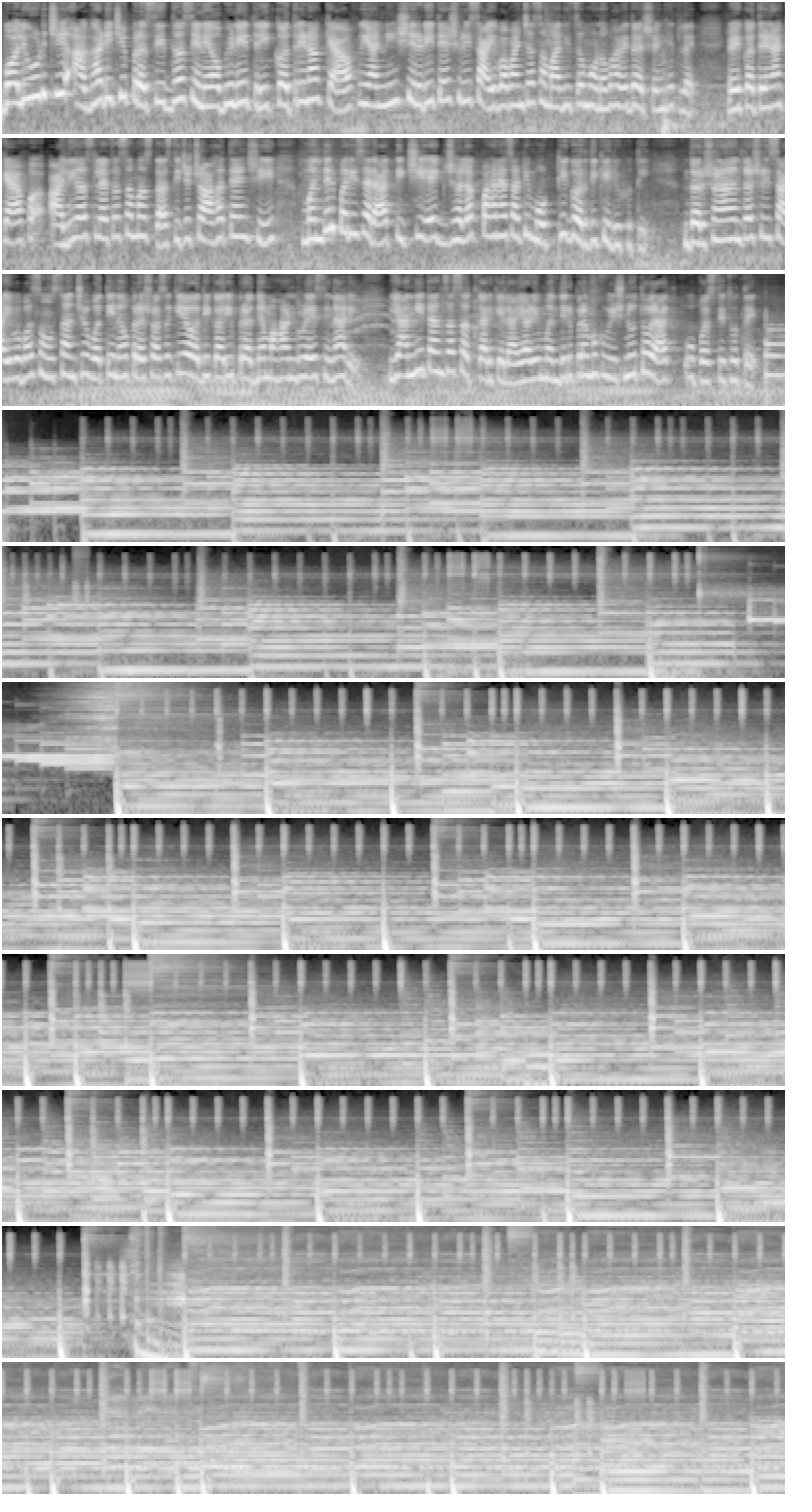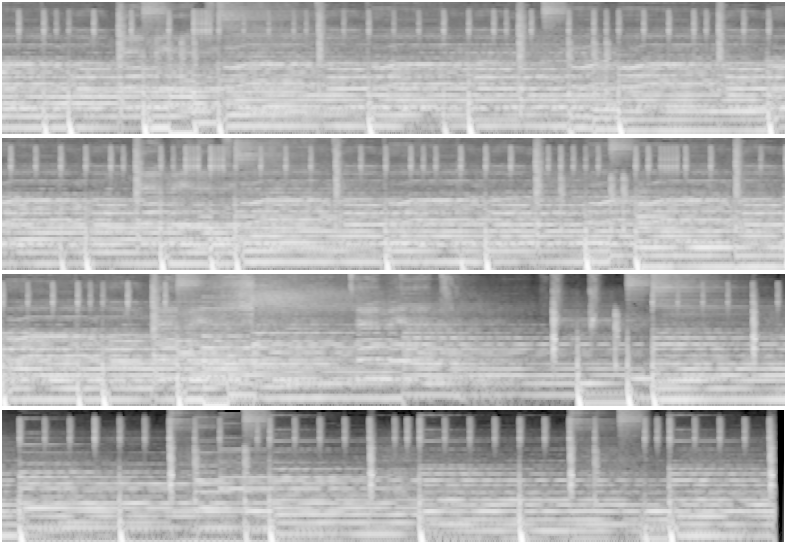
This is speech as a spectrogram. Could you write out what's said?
बॉलिवूडची आघाडीची प्रसिद्ध सिने अभिनेत्री कतरिना कॅफ यांनी शिर्डी ते श्री साईबाबांच्या समाधीचं मनोभावे दर्शन घेतलंय. वेळी कतरिना कॅफ आली असल्याचं समजताच तिच्या चाहत्यांशी मंदिर परिसरात तिची एक झलक पाहण्यासाठी मोठी गर्दी केली होती. दर्शनानंतर श्री साईबाबा संस्थांच्या वतीनं प्रशासकीय अधिकारी प्रज्ञा महांडुळे सिनारे यांनी त्यांचा सत्कार केला. यावेळी मंदिर प्रमुख विष्णू थोरात उपस्थित होते.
